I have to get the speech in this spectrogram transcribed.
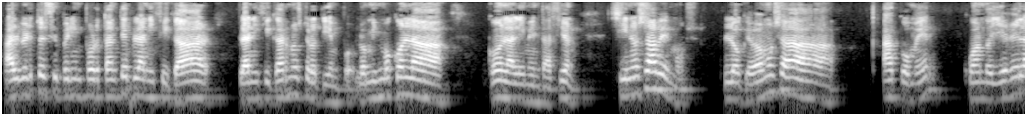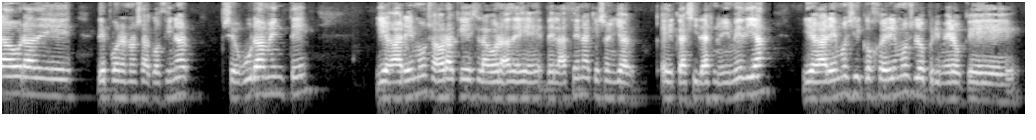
Alberto, es súper importante planificar, planificar nuestro tiempo. Lo mismo con la, con la alimentación. Si no sabemos lo que vamos a, a comer, cuando llegue la hora de, de ponernos a cocinar, seguramente llegaremos, ahora que es la hora de, de la cena, que son ya eh, casi las nueve y media, llegaremos y cogeremos lo primero que,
